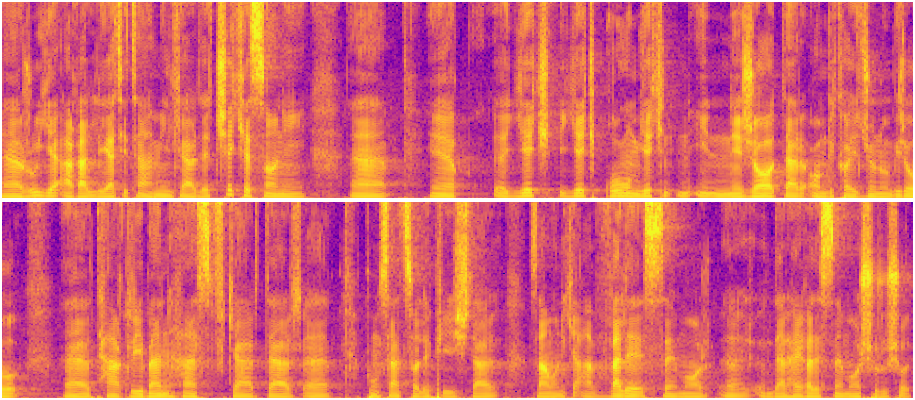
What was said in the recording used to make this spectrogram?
روی اقلیتی تحمیل کرده. چه کسانی یک یک قوم یک نژاد در آمریکای جنوبی رو تقریبا حذف کرد در 500 سال پیش در زمانی که اول استعمار در حقیقت استعمار شروع شد.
